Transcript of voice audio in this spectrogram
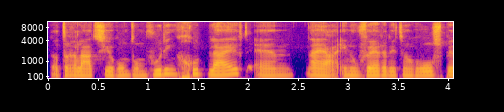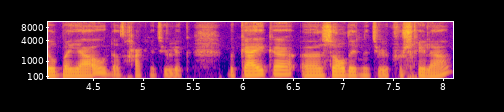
dat de relatie rondom voeding goed blijft. En nou ja, in hoeverre dit een rol speelt bij jou, dat ga ik natuurlijk bekijken, uh, zal dit natuurlijk verschillen.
